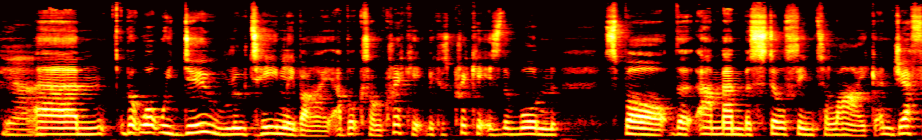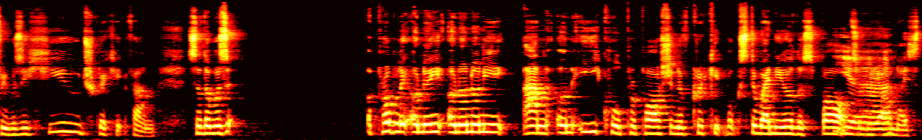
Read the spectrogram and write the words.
yeah Um, but what we do routinely buy are books on cricket because cricket is the one sport that our members still seem to like. And Jeffrey was a huge cricket fan. So there was probably une- an, une- an unequal proportion of cricket books to any other sport, to be honest.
